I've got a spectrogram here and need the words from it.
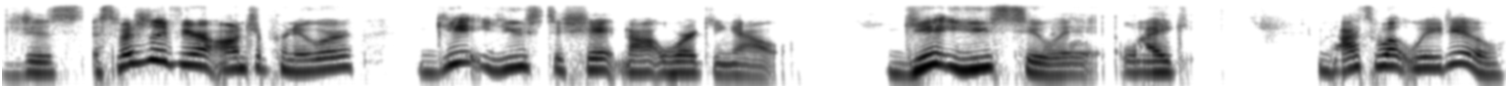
just, especially if you're an entrepreneur, get used to shit not working out. Get used to it. Like that's what we do.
